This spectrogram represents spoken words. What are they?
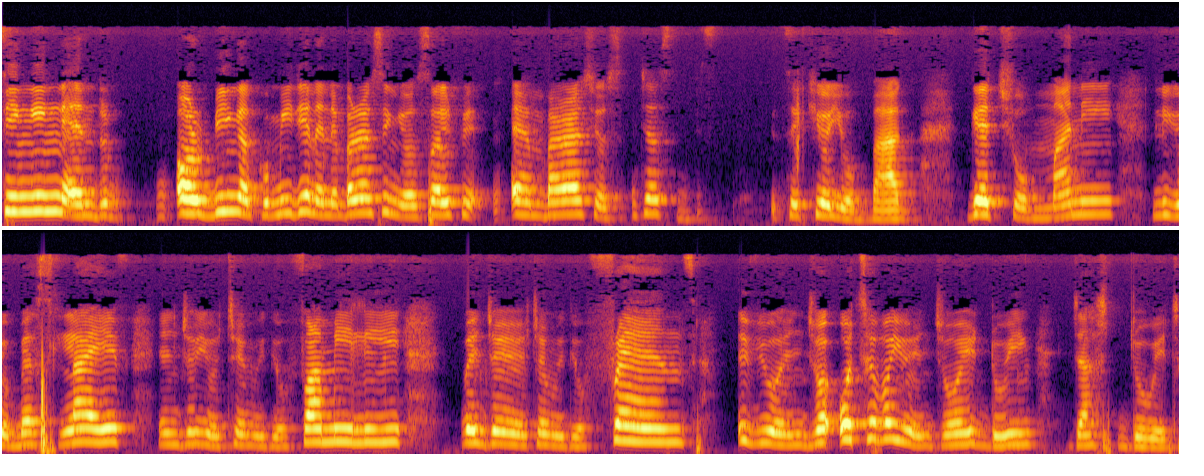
singing and or being a comedian and embarrassing yourself embarrass yourself just secure your bag. Get your money, live your best life, enjoy your time with your family, enjoy your time with your friends. If you enjoy whatever you enjoy doing, just do it.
